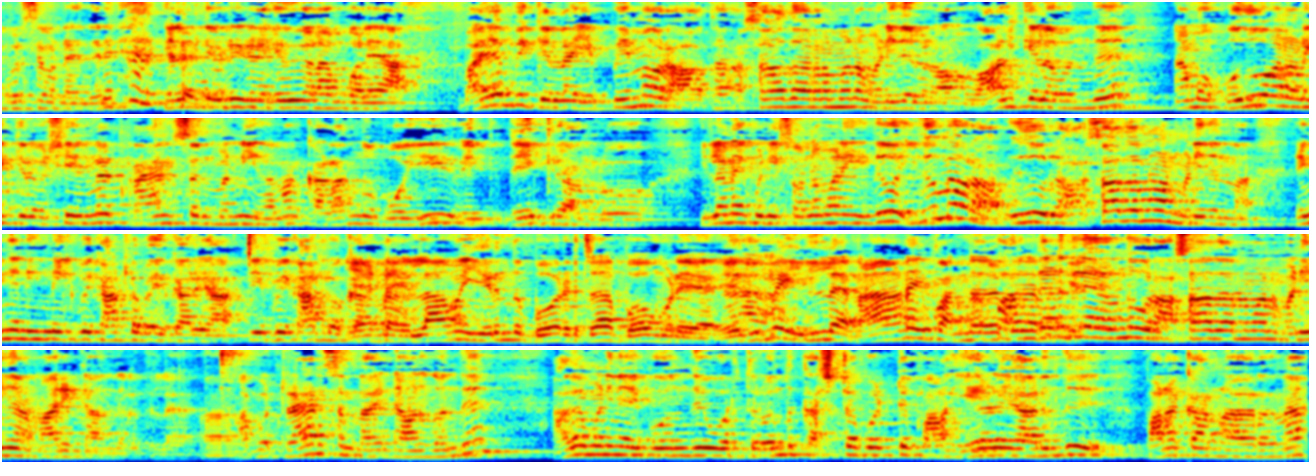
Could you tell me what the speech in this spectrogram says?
புருஷன் பண்ணாது எல்லாத்தையும் எப்படி எனக்கு எதுவும் வேணாம் போலையா? பயோபிக் எல்லாம் எப்பயுமே ஒரு அசா- அசாதாரணமான மனிதர்கள். அவங்க வாழ்க்கையில வந்து நம்ம பொதுவா நினைக்கிற விஷயங்களை டிரான்சன் பண்ணி இதெல்லாம் கடந்து போய் ஜெயிக்கிறாங்களோ? இல்லன்னா இப்ப நீ சொன்ன மாதிரி இது இதுவுமே ஒரு இது ஒரு அசாதாரணமான மனிதன் தான் எங்க நீ இன்னைக்கு போய் காட்டுல போயிருக்காரியா நீ போய் காட்டுல உட்காரு. எல்லாமே இருந்து போர் அடிச்சா போக முடியாது. எதுவுமே இல்ல. நானே இப்ப அந்த இடத்துல வந்து ஒரு அசாதாரணமான மனிதன் மாறிட்டான் அந்த இடத்துல. அப்ப டிரான்சன் ஆயிட்டு அவனுக்கு வந்து அத மனிதன் இப்போ வந்து ஒருத்தர் வந்து கஷ்டப்பட்டு பண ஏழையா இருந்து பணக்காரன் ஆகுறதுன்னா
